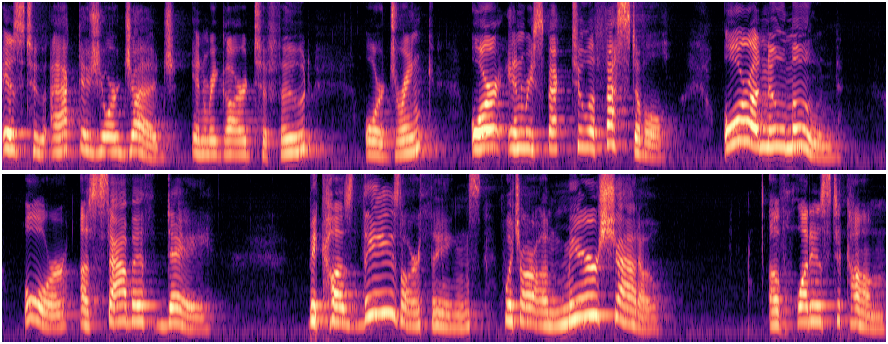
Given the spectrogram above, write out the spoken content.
is to act as your judge in regard to food or drink, or in respect to a festival, or a new moon, or a Sabbath day, because these are things which are a mere shadow of what is to come,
